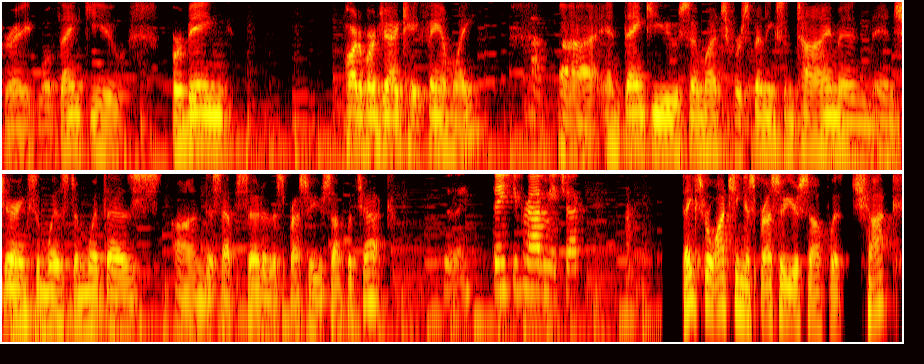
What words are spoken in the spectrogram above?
great. Well, thank you for being part of our JAG-K family. Uh, and thank you so much for spending some time and, and sharing some wisdom with us on this episode of Espresso Yourself with Chuck. Absolutely. Thank you for having me, Chuck. Thanks for watching Espresso Yourself with Chuck.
